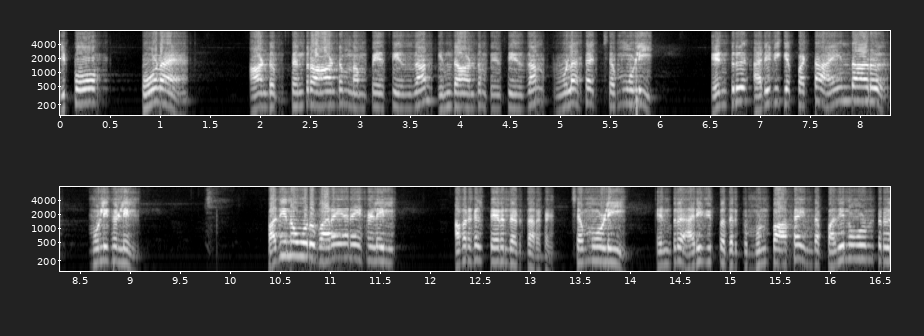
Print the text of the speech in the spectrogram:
இப்போ போன ஆண்டும் சென்ற ஆண்டும் நாம் பேசியதுதான் இந்த ஆண்டும் பேசியதுதான் உலக செம்மொழி என்று அறிவிக்கப்பட்ட ஐந்தாறு மொழிகளில் பதினோரு வரையறைகளில் அவர்கள் தேர்ந்தெடுத்தார்கள். செம்மொழி என்று அறிவிப்பதற்கு முன்பாக இந்த பதினொன்று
